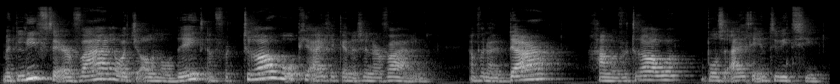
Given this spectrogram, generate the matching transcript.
met liefde ervaren wat je allemaal weet en vertrouwen op je eigen kennis en ervaring. En vanuit daar gaan we vertrouwen op onze eigen intuïtie.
